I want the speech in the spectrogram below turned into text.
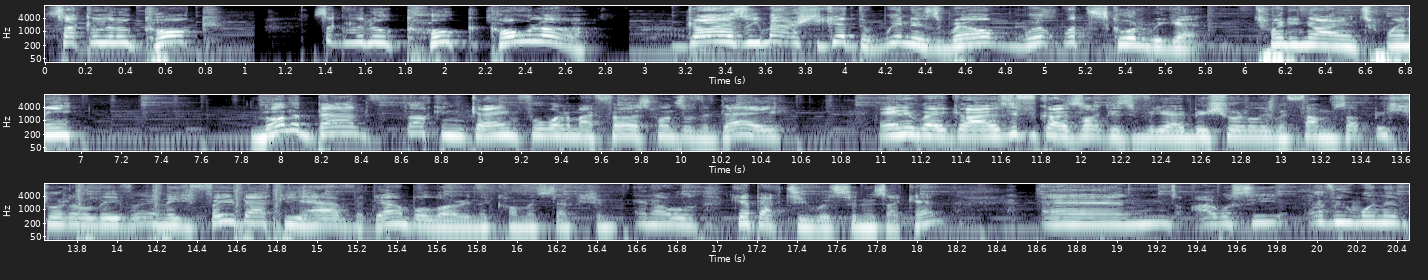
Suck a little cock! Suck a little Coca-Cola! Guys, we managed to get the win as well. What, what score did we get? 29 and 20. Not a bad fucking game for one of my first ones of the day. Anyway guys, if you guys like this video, be sure to leave a thumbs up, be sure to leave any feedback you have down below in the comment section, and I will get back to you as soon as I can. And I will see every one of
